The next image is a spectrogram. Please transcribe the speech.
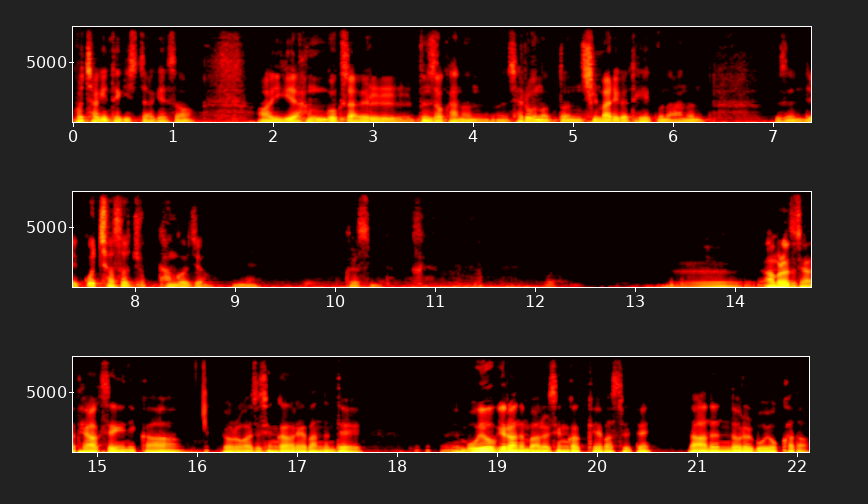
포착이 되기 시작해서 아 이게 한국 사회를 분석하는 새로운 어떤 실마리가 되겠구나 하는 그래서 이제 꽂혀서 쭉 간 거죠. 네. 그렇습니다. 그 아무래도 제가 대학생이니까 여러 가지 생각을 해봤는데 모욕이라는 말을 생각해봤을 때 나는 너를 모욕하다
